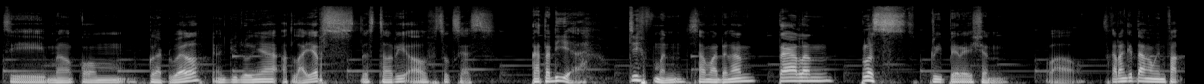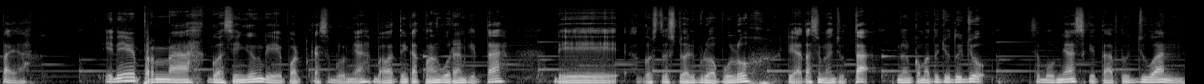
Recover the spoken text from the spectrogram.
si Malcolm Gladwell yang judulnya Outliers: The Story of Success. Kata dia, achievement sama dengan talent plus preparation. Wow. Sekarang kita ngomongin fakta ya. Ini pernah gue singgung di podcast sebelumnya bahwa tingkat pengangguran kita di Agustus 2020 di atas 9 juta, 9,77. Sebelumnya sekitar tujuan.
